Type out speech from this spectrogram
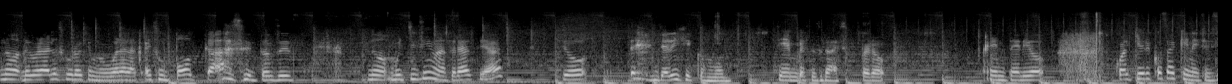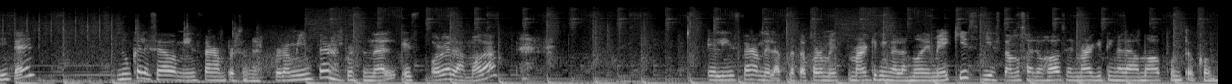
no, de verdad les juro que me vuela la es un podcast, entonces no, muchísimas gracias. Yo ya dije como 100 veces gracias, pero en serio, cualquier cosa que necesiten, nunca les he dado mi Instagram personal, pero mi Instagram personal es Oro de la Moda. El Instagram de la plataforma es Marketing MX y estamos alojados en marketingalamoda.com.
